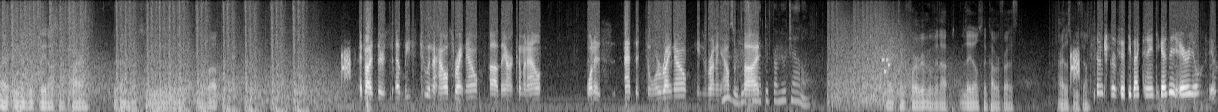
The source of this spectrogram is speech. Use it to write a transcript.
Alright, we're gonna just lay down some fire for them to move up. Advise, there's at least two in the house right now. Uh, they aren't coming out. One is at the door right now. He's running out User the side. disconnected from your channel. Alright, 10 4, we're moving up. Lay down some cover for us. Alright, let's move, John. 750 back to 8. You guys need aerial view?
